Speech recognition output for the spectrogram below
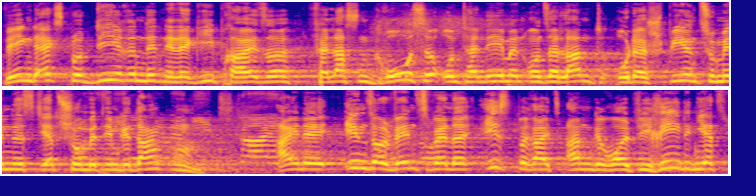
Wegen der explodierenden Energiepreise verlassen große Unternehmen unser Land oder spielen zumindest jetzt schon mit dem Gedanken. Eine Insolvenzwelle ist bereits angerollt. Wir reden jetzt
